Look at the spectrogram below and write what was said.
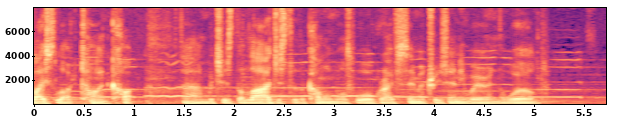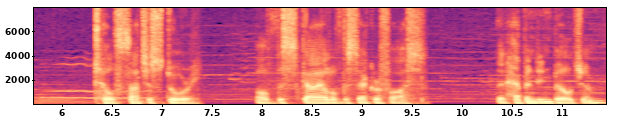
Place like Tyne Cot, um, which is the largest of the Commonwealth War Grave cemeteries anywhere in the world, tell such a story of the scale of the sacrifice that happened in Belgium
